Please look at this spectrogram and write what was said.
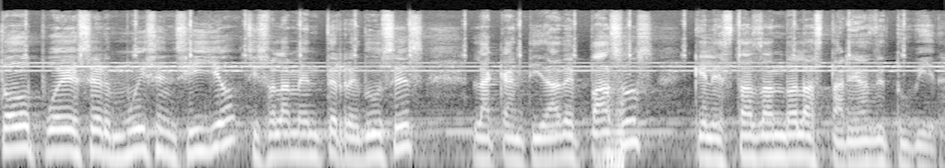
Todo puede ser muy sencillo si solamente reduces la cantidad de pasos que le estás dando a las tareas de tu vida.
